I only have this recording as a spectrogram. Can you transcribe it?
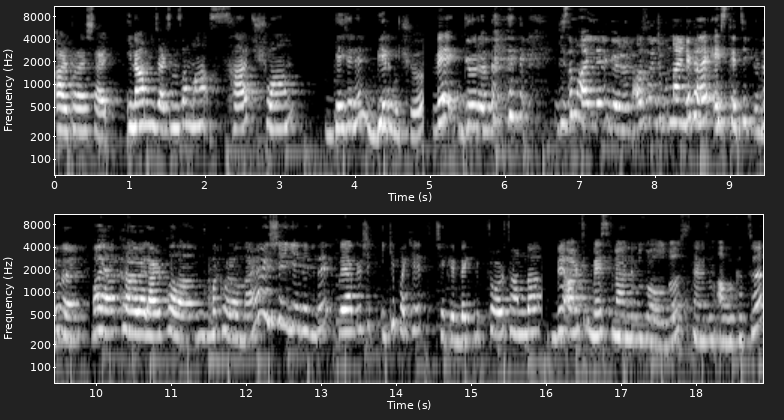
Arkadaşlar inanmayacaksınız ama saat şu an gecenin bir buçuğu ve görün bizim halleri görün. Az önce bunlar ne kadar estetikti değil mi? Bayağı kahveler falan, makaronlar her şey yenildi. Ve yaklaşık iki paket çekirdek bitti ortamda. Ve artık best friendimiz oldu sitemizin avukatı.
